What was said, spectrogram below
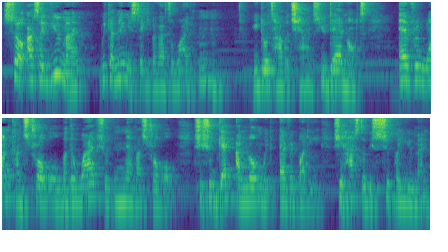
So as a human, we can make mistakes, but as a wife, mm -mm, you don't have a chance. You dare not. Everyone can struggle, but the wife should never struggle. She should get along with everybody. She has to be superhuman.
